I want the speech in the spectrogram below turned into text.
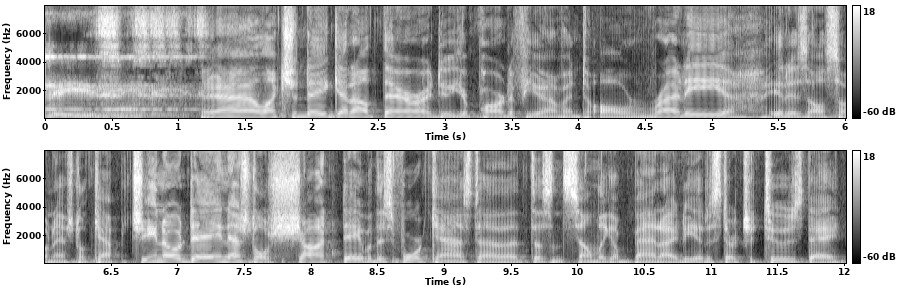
please. Yeah, election day, get out there. I do your part if you haven't already. It is also National Cappuccino Day, National Shot Day with this forecast. Uh, that doesn't sound like a bad idea to start your Tuesday.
